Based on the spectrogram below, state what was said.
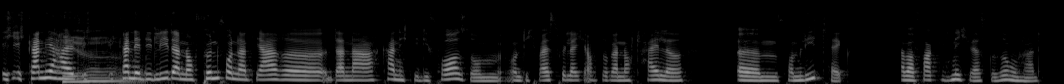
Ich, ich kann dir halt, ich, ich kann dir Ja. die Lieder noch 500 Jahre danach, kann ich dir die vorsummen. Und ich weiß vielleicht auch sogar noch Teile ähm, vom Liedtext. Aber frag mich nicht, wer es gesungen hat.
